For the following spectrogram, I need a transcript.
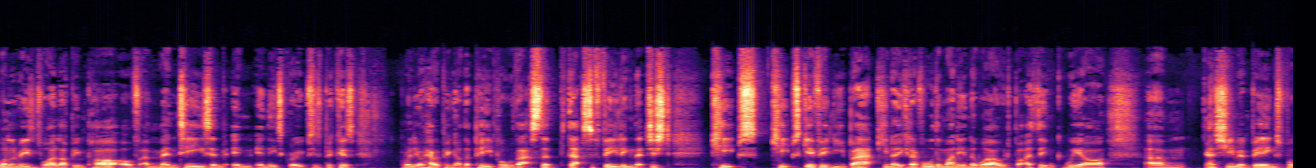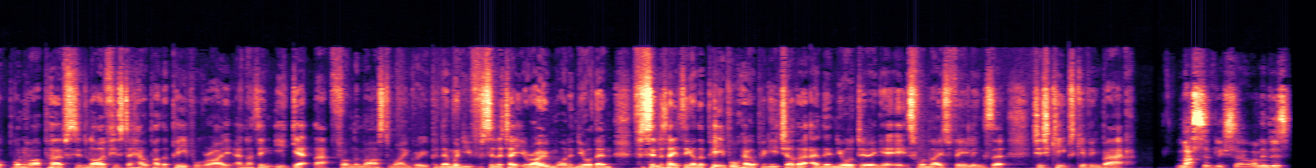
one of the reasons why I love being part of and mentees in in, in these groups is because when you're helping other people, that's the that's the feeling that just keeps keeps giving you back. You know, you can have all the money in the world, but I think we are, um, as human beings, one of our purposes in life is to help other people, right? And I think you get that from the mastermind group. And then when you facilitate your own one, and you're then facilitating other people helping each other, and then you're doing it, it's one of those feelings that just keeps giving back. Massively so. I mean, there's.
